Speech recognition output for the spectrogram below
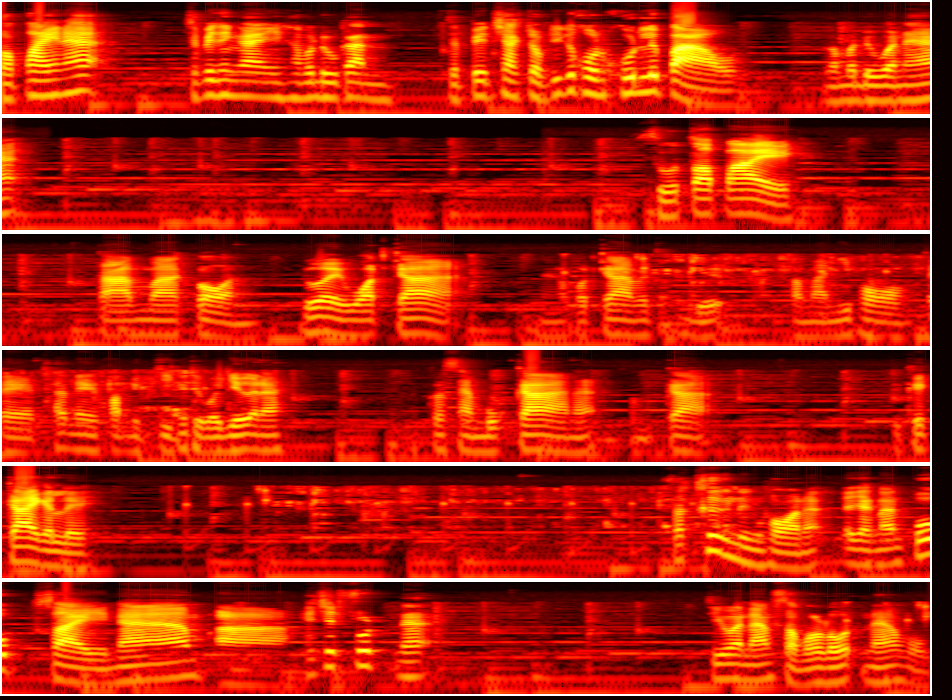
ต่อไปนะ จะเป็นยังไงเรามาดูกันจะเป็นฉากจบที่ทุกคนคุ้นหรือเปล่า เรามาดูกันนะฮะ สูตรต่อไป ตามมาก่อนด้วยวอดก้านะครับวอดก้าไม่ต้องเยอะประมาณนี้พอ แต่ถ้าในความเป็นจริงก็ถือว่าเยอะนะ ก็แซมบุก้านะแซมบุก้าอยู่ใกล้ๆกันเลย สักครึ่งหนึ่งพอนะแล้วจากนั้นปุ๊บใส่น้ำอ่าเฮชเชตฟรุตนะที่ว่าน้ำสับปะรดนะผม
